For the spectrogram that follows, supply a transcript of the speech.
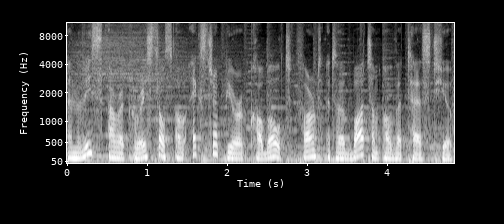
And these are crystals of extra pure cobalt formed at the bottom of the test tube.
